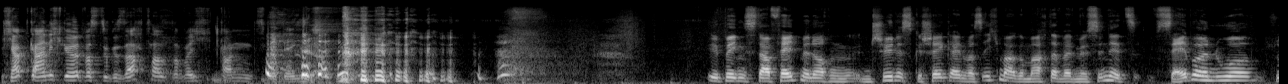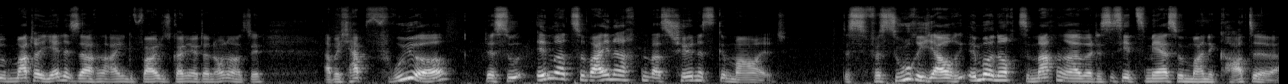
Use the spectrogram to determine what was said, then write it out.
Ich habe gar nicht gehört, was du gesagt hast, aber ich kann es mir denken. Übrigens, da fällt mir noch ein, ein, schönes Geschenk ein, was ich mal gemacht habe, weil mir sind jetzt selber nur so materielle Sachen eingefallen, das kann ich ja dann auch noch sehen. Aber ich habe früher das so immer zu Weihnachten was Schönes gemalt. Das versuche ich auch immer noch zu machen, aber das ist jetzt mehr so meine Karte,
